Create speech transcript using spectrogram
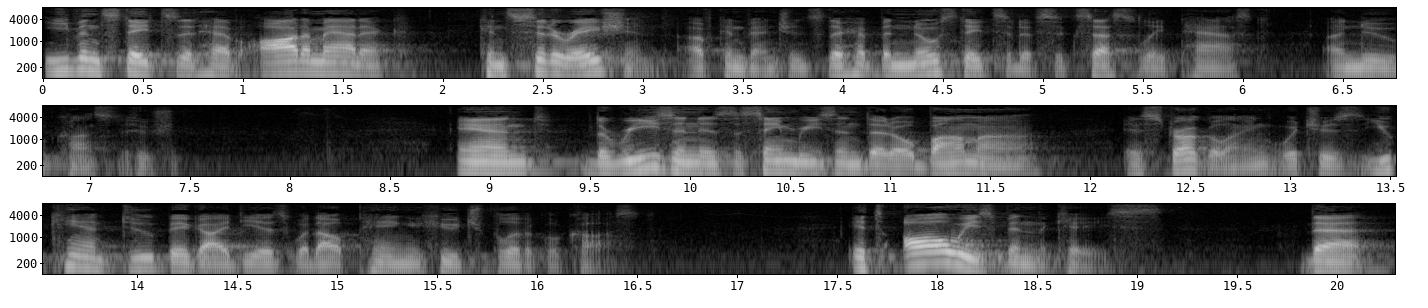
even states that have automatic consideration of conventions, there have been no states that have successfully passed a new constitution. And the reason is the same reason that Obama is struggling, which is you can't do big ideas without paying a huge political cost. It's always been the case that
